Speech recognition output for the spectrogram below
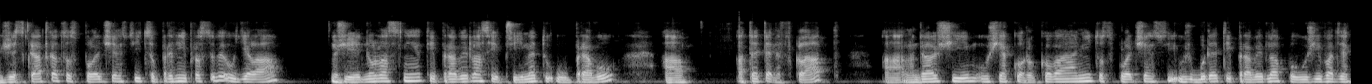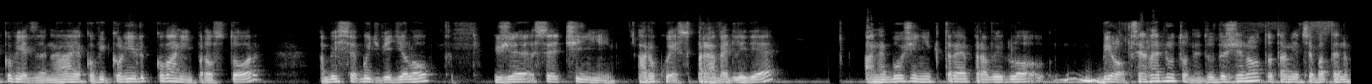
že zkrátka to společenství, co první pro sebe udělá, že jedno vlastně ty pravidla si přijme tu úpravu a, a to je ten vklad. A na dalším už jako rokování to společenství už bude ty pravidla používat jako vědzená, jako vykolíkovaný prostor, aby se buď vědělo, že se činí a rokuje spravedlivě, anebo že některé pravidlo bylo přehlednuto, nedodrženo, to tam je třeba ten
